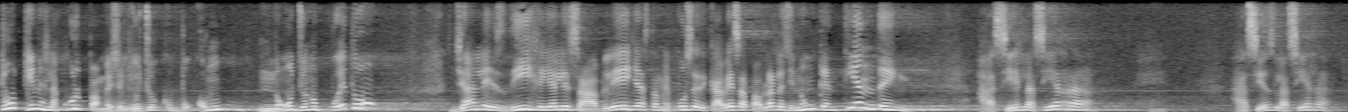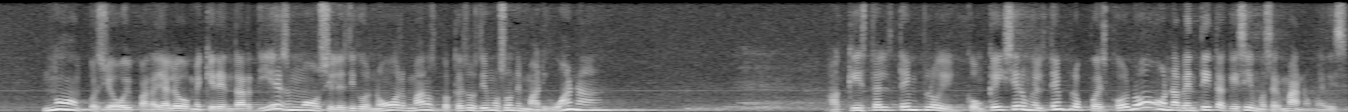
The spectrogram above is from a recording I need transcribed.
tú tienes la culpa. Me dice, yo, yo ¿cómo? No, yo no puedo. Ya les dije, ya les hablé, ya hasta me puse de cabeza para hablarles y nunca entienden. Así es la sierra. Así es la sierra. No, pues yo voy para allá, luego me quieren dar diezmos y les digo, no, hermanos, porque esos diezmos son de marihuana. Aquí está el templo y ¿con qué hicieron el templo? Pues con una ventita que hicimos, hermano, me dice.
